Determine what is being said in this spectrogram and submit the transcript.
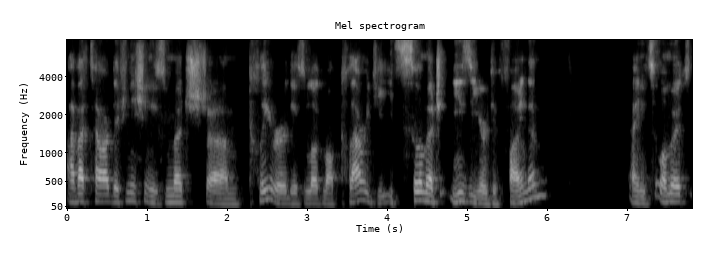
avatar definition is much um, clearer, there's a lot more clarity. It's so much easier to find them and it's almost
